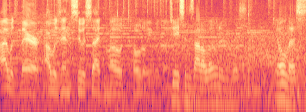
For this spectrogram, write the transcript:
I was there. I was in suicide mode totally. Like, Jason's not alone in this illness.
